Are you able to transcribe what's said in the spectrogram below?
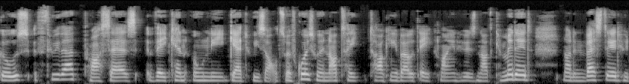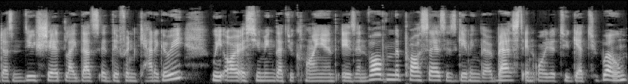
goes through that process, they can only get results. So, of course, we're not t- talking about a client who is not committed, not invested, who doesn't do shit. Like, that's a different category. We are assuming that your client is involved in the process, is giving their best in order to get to Rome.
